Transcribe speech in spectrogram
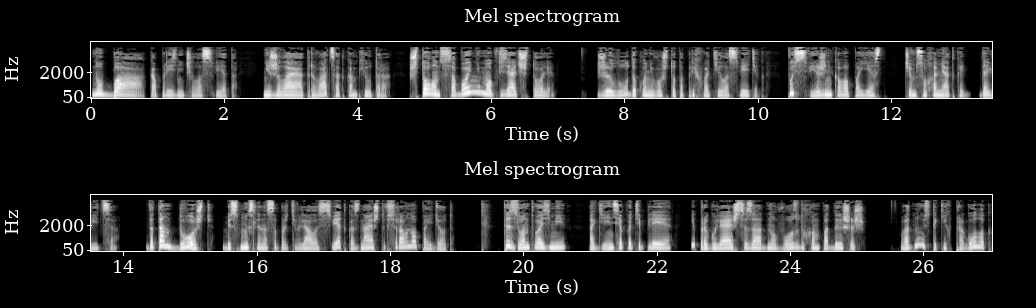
«Ну ба!» — капризничала Света, не желая отрываться от компьютера. «Что, он с собой не мог взять, что ли?» Желудок у него что-то прихватило Светик. Пусть свеженького поест, чем сухомяткой давиться. «Да там дождь!» — бессмысленно сопротивлялась Светка, зная, что все равно пойдет. «Ты зонт возьми, оденься потеплее и прогуляешься заодно, воздухом подышишь. В одну из таких прогулок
